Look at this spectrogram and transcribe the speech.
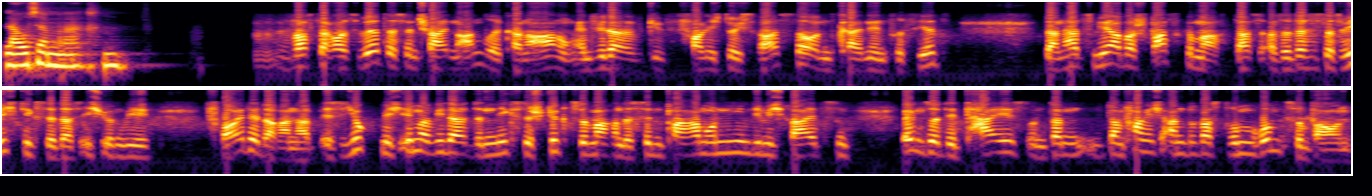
lauter machen? Was daraus wird, das entscheiden andere, keine Ahnung. Entweder falle ich durchs Raster und keinen interessiert, dann hat es mir aber Spaß gemacht. Das, also das ist das Wichtigste, dass ich irgendwie Freude daran habe. Es juckt mich immer wieder, das nächste Stück zu machen. Das sind ein paar Harmonien, die mich reizen, irgend so Details und dann, dann fange ich an, was drumherum zu bauen.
